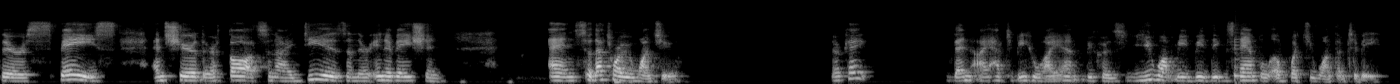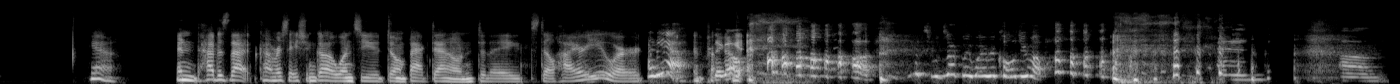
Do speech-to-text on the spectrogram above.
their space and share their thoughts and ideas and their innovation. And so that's why we want you. Okay, then I have to be who I am because you want me to be the example of what you want them to be. Yeah. And how does that conversation go once you don't back down? Do they still hire you or? Oh, yeah. They go, yeah. that's exactly why we called you up. and, um,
